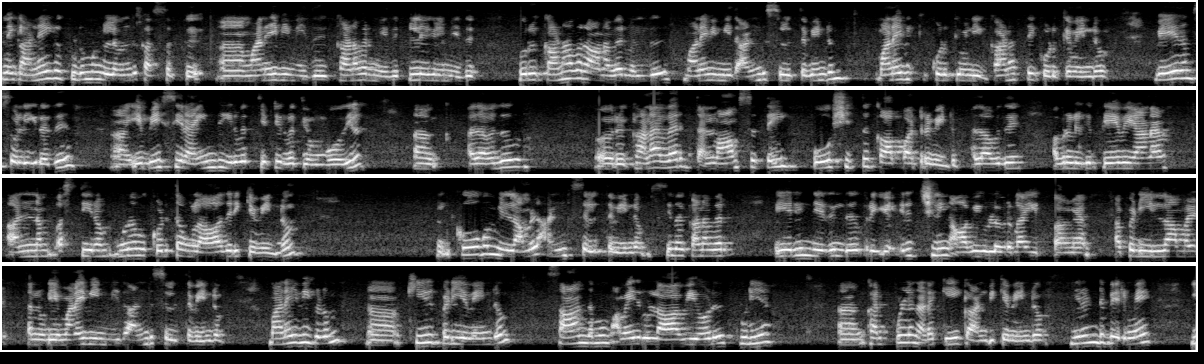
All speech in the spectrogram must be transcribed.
இன்னைக்கு அநேக குடும்பங்கள்ல வந்து கசப்பு மனைவி மீது கணவர் மீது பிள்ளைகள் மீது. ஒரு கணவரானவர் வந்து மனைவி மீது அன்பு செலுத்த வேண்டும் மனைவிக்கு கொடுக்க வேண்டிய கணத்தை கொடுக்க வேண்டும். வேதம் சொல்லுகிறது எபேசியர் ஐந்து இருபத்தி எட்டு இருபத்தி ஒம்போதில் அதாவது ஒரு கணவர் தன் மாம்சத்தை போஷித்து காப்பாற்ற வேண்டும். அதாவது அவர்களுக்கு தேவையான அன்னம் வஸ்திரம் உணவு கொடுத்து அவங்களை ஆதரிக்க வேண்டும். கோபம் இல்லாமல் அன்பு செலுத்த வேண்டும். சில கணவர் எரிந்து எரிந்து ஒரு எரிச்சலின் ஆவி உள்ளவர்களாய் இருப்பாங்க. அப்படி இல்லாமல் தன்னுடைய மனைவியின் மீது அன்பு செலுத்த வேண்டும். மனைவிகளும் கீழ்ப்படிய வேண்டும். சாந்தமும் அமைதியுள்ள ஆவியோடு கூடிய கற்புள்ள நடக்கையை காண்பிக்க வேண்டும். இரண்டு பேருமே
